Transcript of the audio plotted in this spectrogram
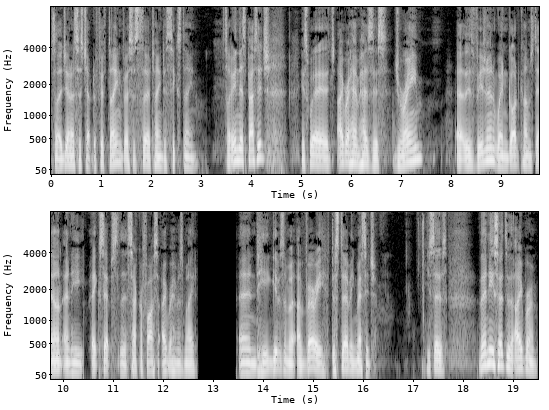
So Genesis chapter 15, verses 13 to 16. So in this passage is where Abraham has this dream, uh, this vision when God comes down and he accepts the sacrifice Abraham has made. And he gives him a, a very disturbing message. He says, Then he said to Abraham,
